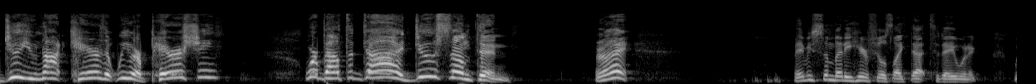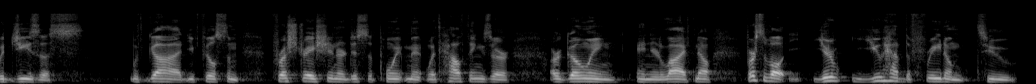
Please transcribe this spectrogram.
do you not care that we are perishing? We're about to die. Do something. Right? Maybe somebody here feels like that today when it, with Jesus, with God. You feel some frustration or disappointment with how things are, are going in your life. Now, first of all, you you have the freedom to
